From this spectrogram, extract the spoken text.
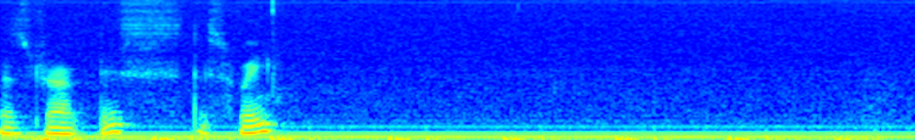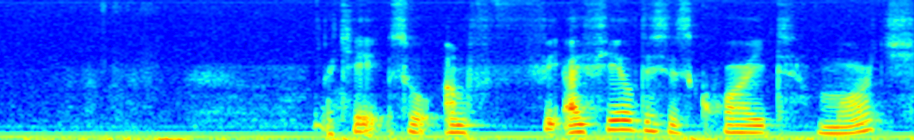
let's drag this this way. Okay so I'm I feel this is quite much.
